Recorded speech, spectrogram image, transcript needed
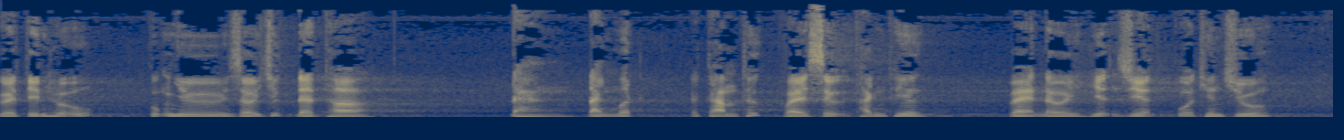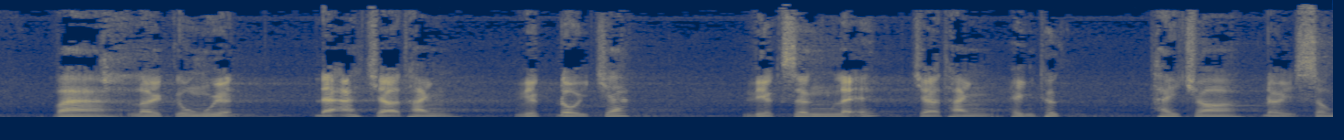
người tín hữu cũng như giới chức đền thờ đang đánh mất cái cảm thức về sự thánh thiêng, về nơi hiện diện của thiên chúa và lời cầu nguyện đã trở thành việc đổi trác, việc dâng lễ trở thành hình thức thay cho đời sống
